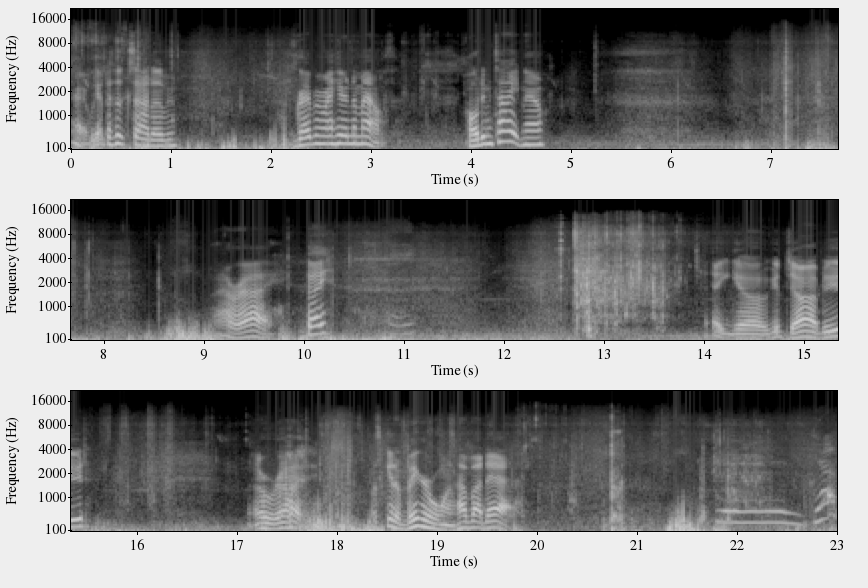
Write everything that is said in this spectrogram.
All right, we got the hooks out of him. Grab him right here in the mouth. Hold him tight now. All right. Okay. There you go. Good job, dude. All right. Let's get a bigger one. How about that? Yay, that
